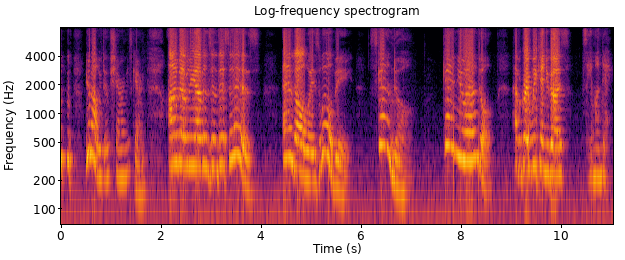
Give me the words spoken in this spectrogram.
you know we do. Sharing is caring. I'm Ebony Evans, and this is, and always will be, Scandal. Can you handle? Have a great weekend, you guys. See you Monday.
